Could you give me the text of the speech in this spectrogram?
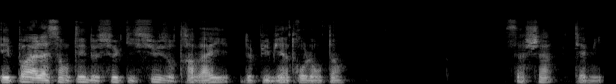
et pas à la santé de ceux qui s'usent au travail depuis bien trop longtemps. Sacha Camille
